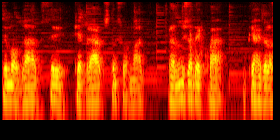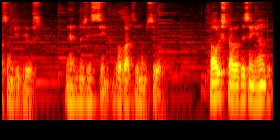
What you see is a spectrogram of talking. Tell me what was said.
ser moldados, ser quebrados, transformados, para nos adequar ao que a revelação de Deus né, nos ensina. Louvado seja o nome do Senhor. Paulo estava desenhando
